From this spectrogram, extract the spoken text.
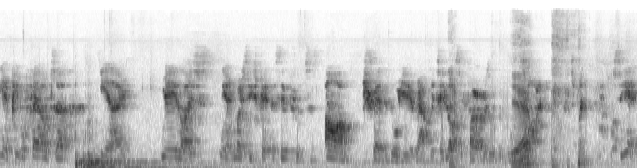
you know people fail to you know realize you know most of these fitness influencers aren't shredded all year round. They take lots of photos all Yeah. the time. When people see it,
